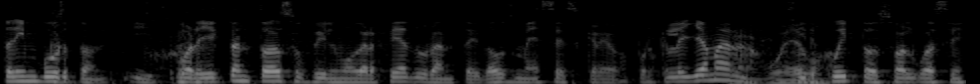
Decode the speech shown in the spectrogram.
Tim Burton. Y proyectan toda su filmografía durante dos meses, creo. Porque le llaman circuitos o algo así.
